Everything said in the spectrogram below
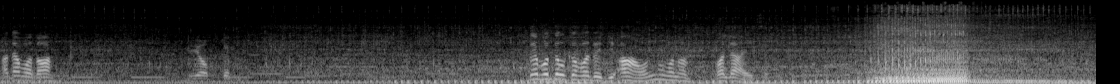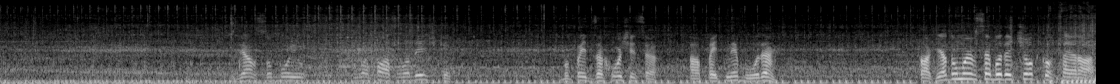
А де вода? Йопки. Де бутилка води? А, ну вона валяється. Взяв з собою запас водички, бо пить захочеться, а пить не буде. Так, я думаю, все буде чітко в цей раз.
